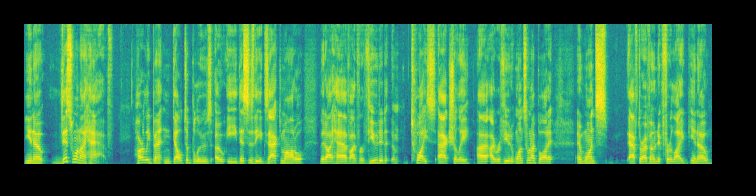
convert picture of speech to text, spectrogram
You know, this one I have. Harley Benton Delta Blues OE. This is the exact model that I have. I've reviewed it um, twice, actually. I, I reviewed it once when I bought it, and once after I've owned it for like, you know,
